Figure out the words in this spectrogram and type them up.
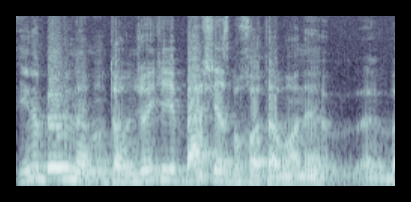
اینو ببینم. تا اونجایی که یه بخشی از مخاطبان و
